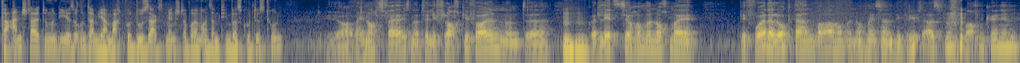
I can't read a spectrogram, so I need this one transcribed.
Veranstaltungen, die ihr so unterm Jahr macht, wo du sagst, Mensch, da wollen wir unserem Team was Gutes tun? Ja, Weihnachtsfeier ist natürlich flach gefallen und äh, mhm. gut, letztes Jahr haben wir nochmal, bevor der Lockdown war, haben wir nochmal so einen Betriebsausflug machen können.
